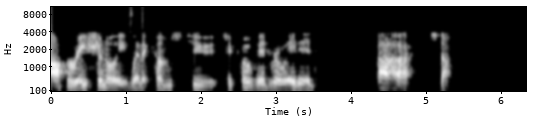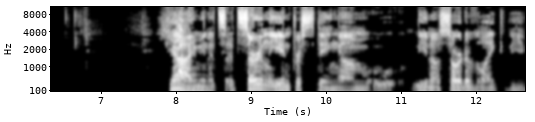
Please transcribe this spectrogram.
operationally when it comes to to COVID related uh, stuff. Yeah, I mean it's it's certainly interesting. Um, you know, sort of like the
